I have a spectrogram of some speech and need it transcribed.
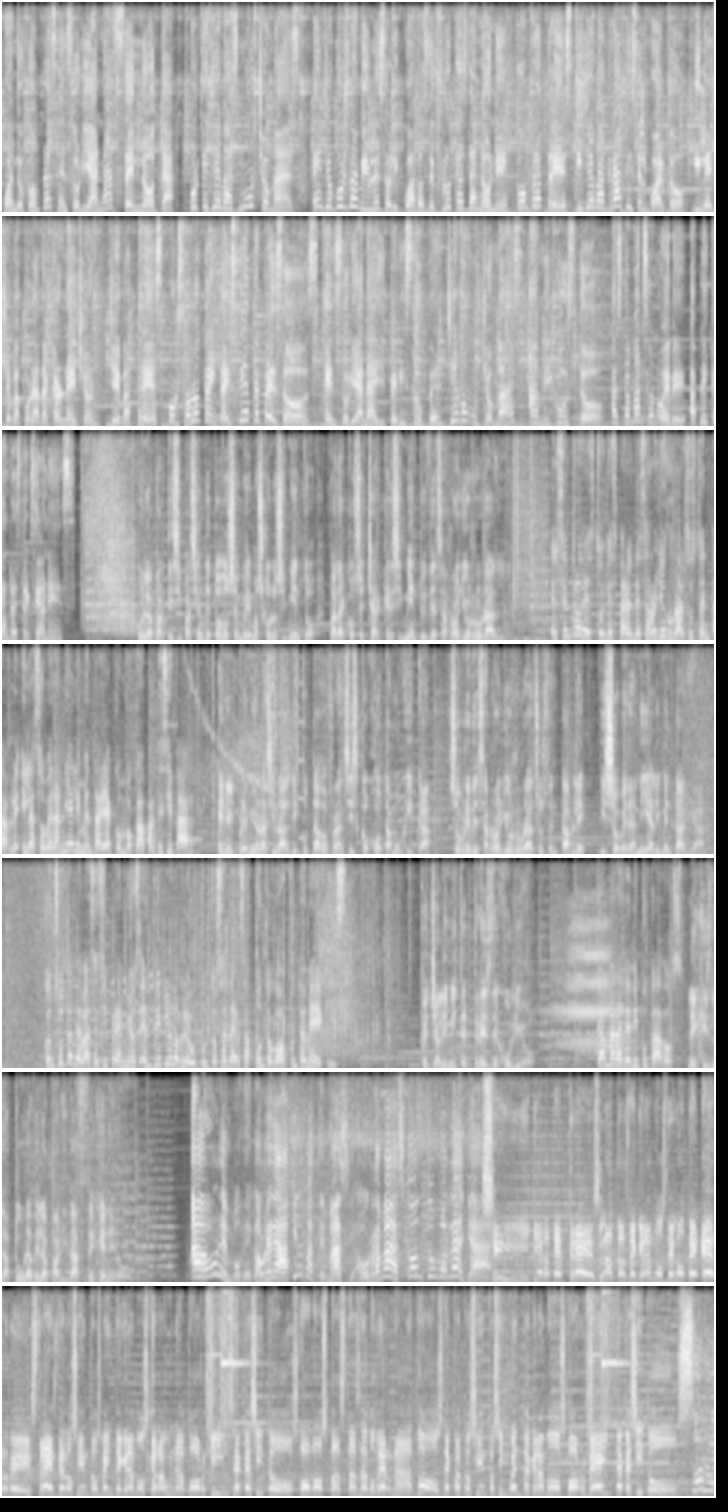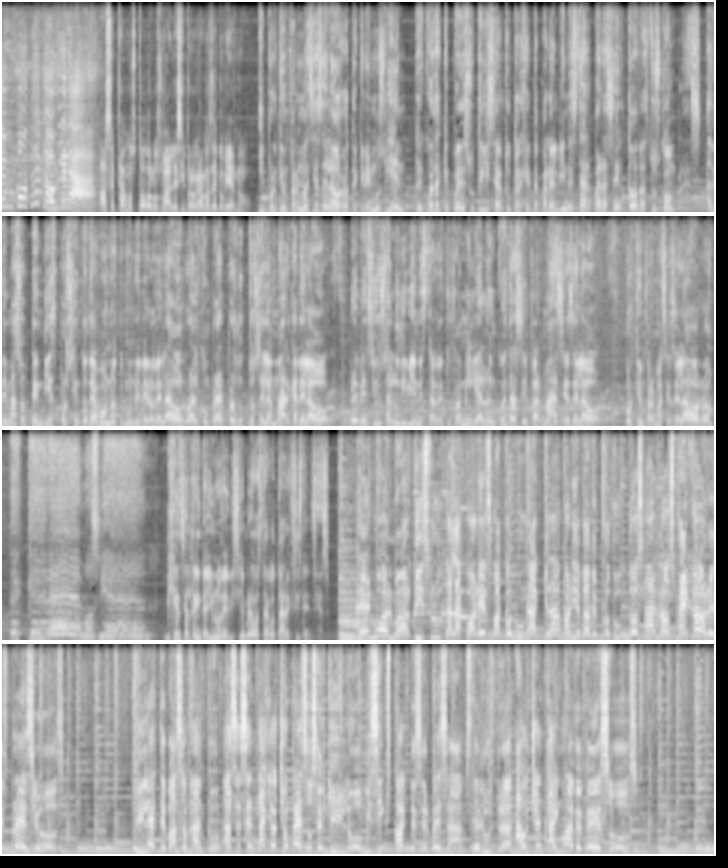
Cuando compras en Soriana, se nota, porque llevas mucho más. En yogurts bebibles o licuados de frutas Danone, compra 3 y lleva gratis el cuarto. Y leche evaporada Carnation, lleva 3 por solo 37 pesos. En Soriana, Hiper y Super, llevo mucho más a mi gusto. Hasta marzo 9, aplican restricciones. Con la participación de todos sembremos conocimiento para cosechar crecimiento y desarrollo rural. El Centro de Estudios para el Desarrollo Rural Sustentable y la Soberanía Alimentaria convoca a participar en el Premio Nacional Diputado Francisco J. Mújica sobre Desarrollo Rural Sustentable y Soberanía Alimentaria. Consulta de bases y premios en www.cedersa.gov.mx. Fecha límite 3 de julio. Cámara de Diputados. Legislatura de la Paridad de Género en Bodega Aurrera, llévate más y ahorra más con tu morraya. Sí, llévate tres latas de granos de lote Herbes, tres de 220 gramos cada una por 15 pesitos. O dos pastas La Moderna, dos de 450 gramos por 20 pesitos. Solo en Bodega Aurrera. Aceptamos todos los vales y programas del gobierno. Y porque en Farmacias del Ahorro te queremos bien, recuerda que puedes utilizar tu tarjeta para el bienestar para hacer todas tus compras. Además, obtén 10% de abono a tu monedero del ahorro al comprar productos de la marca del ahorro. Prevención, salud y bienestar de tu familia lo encuentras en Farmacias del Ahorro. Porque en Farmacias del Ahorro... Te queremos bien. Vigencia el 31 de diciembre o hasta agotar existencias. En Walmart, disfruta la cuaresma con una gran variedad de productos a los mejores precios. Filete basa blanco a 68 pesos el kilo y six pack de cerveza Amstel Ultra a 89 pesos.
